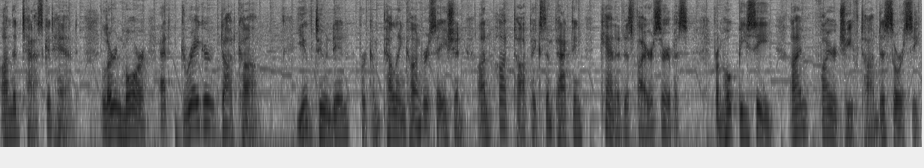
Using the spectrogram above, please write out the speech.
on the task at hand. Learn more at Draeger.com. You've tuned in for compelling conversation on hot topics impacting Canada's fire service. From Hope BC, I'm Fire Chief Tom DeSorcy.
